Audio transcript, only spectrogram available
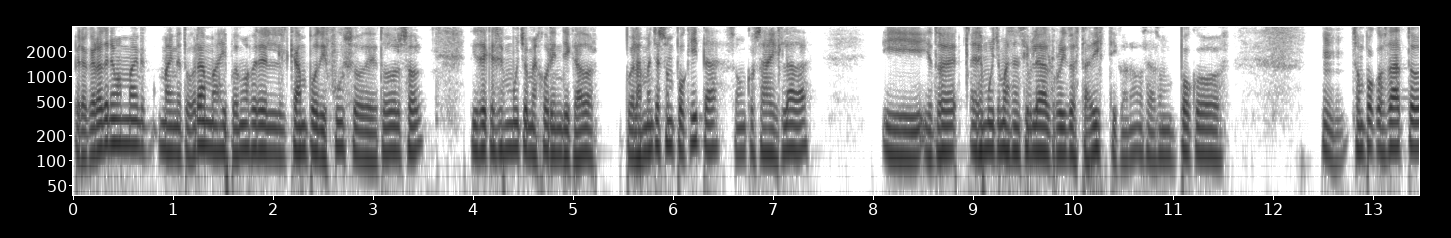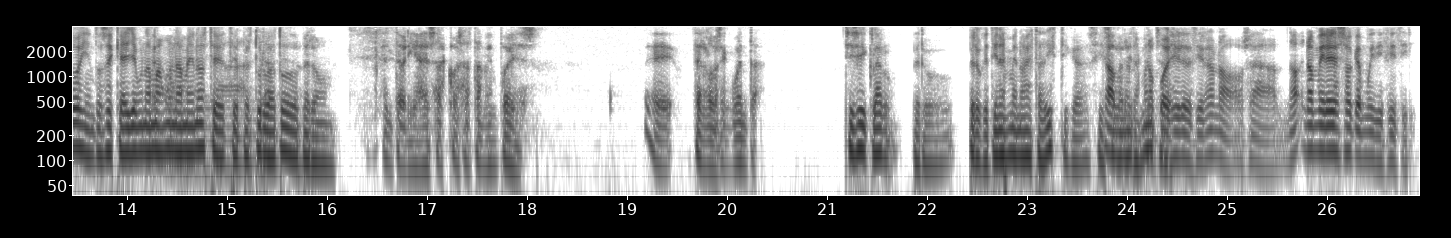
Pero que ahora tenemos mag- magnetogramas y podemos ver el campo difuso de todo el Sol, dice que ese es mucho mejor indicador. Pues las manchas son poquitas, son cosas aisladas, y, y entonces eres mucho más sensible al ruido estadístico, ¿no? O sea, son pocos, Ujú. son pocos datos y entonces que haya una Pero más, una menos te, ya- te perturba ya- todo, pero... En teoría, esas cosas también, pues, eh, tenerlos en cuenta. Sí, sí, claro, pero, pero que tienes menos estadísticas si no puedes ir diciendo, no, o sea, no, no mires eso que es muy difícil.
